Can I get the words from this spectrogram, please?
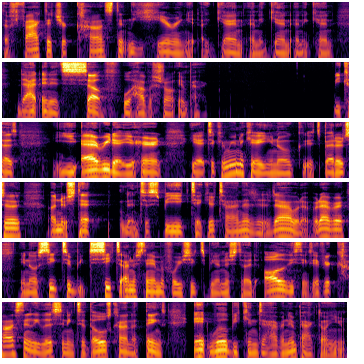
the fact that you're constantly hearing it again and again and again, that in itself will have a strong impact. Because you every day you're hearing, yeah, to communicate, you know, it's better to understand than to speak. Take your time, da, da, da, da, whatever, whatever. You know, seek to be, seek to understand before you seek to be understood. All of these things. If you're constantly listening to those kind of things, it will begin to have an impact on you.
